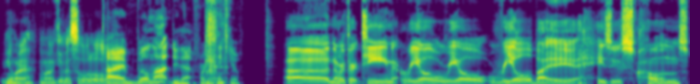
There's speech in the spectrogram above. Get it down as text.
You want to you want to give us a little I will not do that for you. Thank you. uh number 13 Real Real Real by Jesus Hones.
